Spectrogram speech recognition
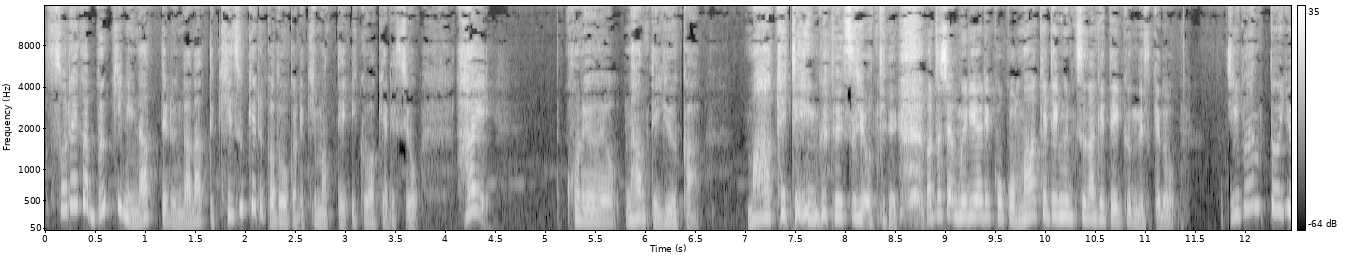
それが武器になってるんだなって気づけるかどうかで決まっていくわけですよ。はいこれを何て言うかマーケティングですよって 私は無理やりここマーケティングにつなげていくんですけど自分とい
